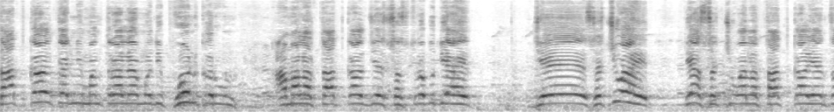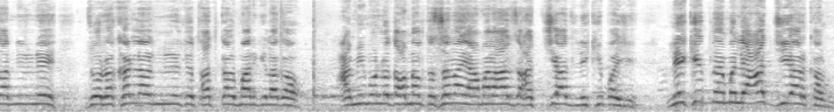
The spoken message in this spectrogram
तात्काळ त्यांनी मंत्रालयामध्ये फोन करून आम्हाला तात्काळ जे शस्त्रबुद्धी आहेत जे सचिव आहेत त्या सचिवाला तात्काळ यांचा निर्णय जो रखडलेला निर्णय तो तात्काळ मार्गी लागाव. आम्ही म्हणलो तर आम्हाला तसं नाही आम्हाला आज आजची आज लेखी पाहिजे. लेखीत नाही म्हणजे आज जी आर काढू.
